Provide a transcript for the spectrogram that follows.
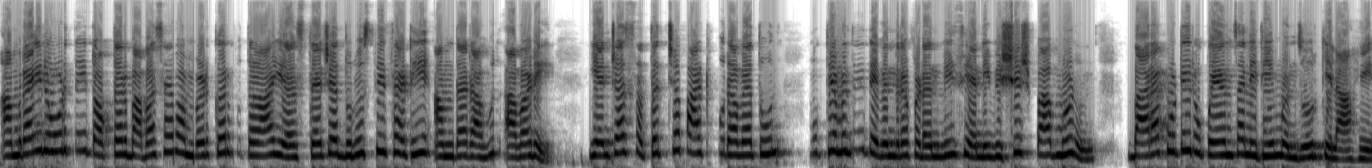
आमराई रोड ते डॉक्टर बाबासाहेब आंबेडकर पुतळा या रस्त्याच्या दुरुस्तीसाठी आमदार राहुल आवाडे यांच्या सततच्या पाठपुराव्यातून मुख्यमंत्री देवेंद्र फडणवीस यांनी विशेष बाब म्हणून बारा कोटी रुपयांचा निधी मंजूर केला आहे.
